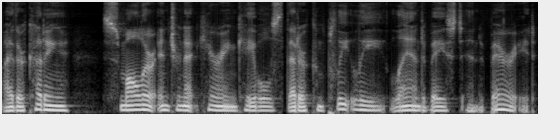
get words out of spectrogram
either cutting smaller internet carrying cables that are completely land based and buried,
